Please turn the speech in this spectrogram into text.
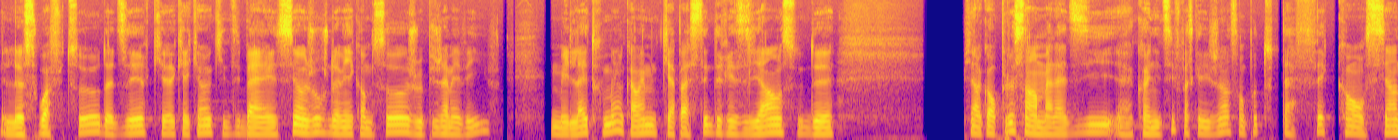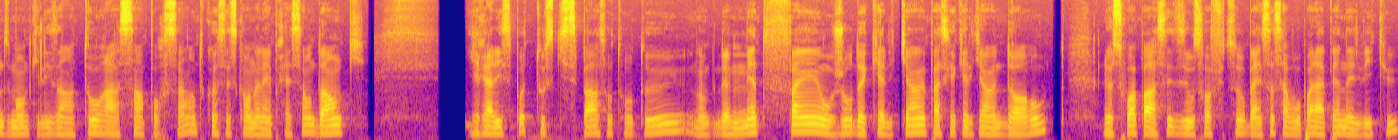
le soi futur, de dire que quelqu'un qui dit, ben si un jour je deviens comme ça, je ne veux plus jamais vivre. Mais l'être humain a quand même une capacité de résilience ou de puis encore plus en maladie euh, cognitive, parce que les gens ne sont pas tout à fait conscients du monde qui les entoure à 100%. En tout cas, c'est ce qu'on a l'impression. Donc, ils ne réalisent pas tout ce qui se passe autour d'eux. Donc, de mettre fin au jour de quelqu'un parce que quelqu'un d'autre, le soir passé dit au soir futur, ben ça, ça ne vaut pas la peine d'être vécu.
